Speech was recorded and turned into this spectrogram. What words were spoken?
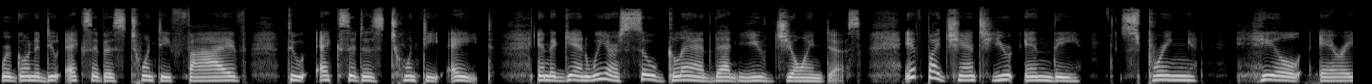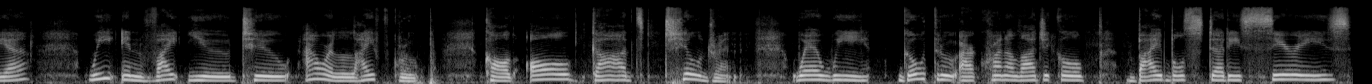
we're going to do Exodus 25 through Exodus 28. And again, we are so glad that you've joined us. If by chance you're in the spring Hill area, we invite you to our life group called All God's Children, where we go through our chronological Bible study series,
